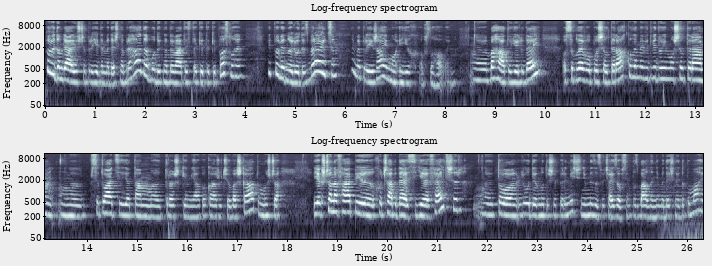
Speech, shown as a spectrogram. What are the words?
Повідомляю, що приїде медична бригада, будуть надаватись такі-такі послуги. Відповідно, люди збираються, і ми приїжджаємо і їх обслуговуємо. Е, Багато є людей, особливо по шелтерах, коли ми відвідуємо шелтера. Ситуація там е, трошки, м'яко кажучи, важка, тому що Якщо на ФАПі хоча б десь є фельдшер, е, то люди внутрішньо переміщені, вони зазвичай зовсім позбавлені медичної допомоги.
